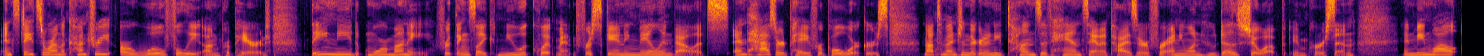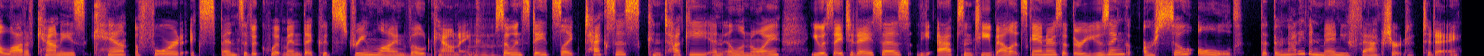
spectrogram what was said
And states around the country are woefully unprepared. They need more money for things like new equipment for scanning mail in ballots and hazard pay for poll workers. Not to mention, they're going to need tons of hand sanitizer for anyone who does show up in person. And meanwhile, a lot of counties can't afford expensive equipment that could streamline vote counting. Mm. So in states like Texas, Kentucky, and Illinois, USA Today says the absentee ballot scanners that they're using are so old that they're not even manufactured today.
